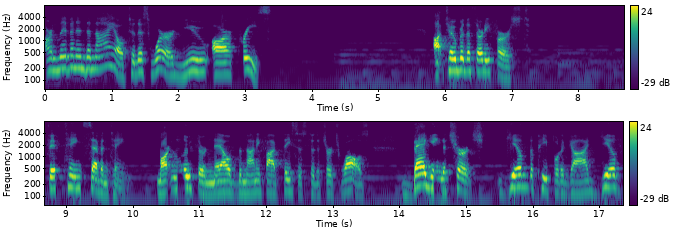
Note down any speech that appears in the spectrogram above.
are living in denial to this word, you are priest. October the 31st, 1517. Martin Luther nailed the 95 Thesis to the church walls, begging the church, give the people to God, give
